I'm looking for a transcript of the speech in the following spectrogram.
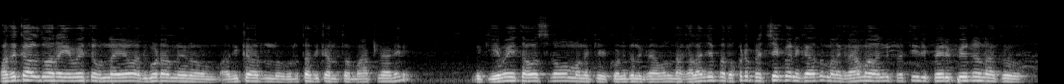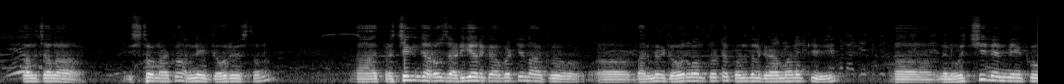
పథకాల ద్వారా ఏవైతే ఉన్నాయో అది కూడా నేను అధికారులు ఉన్నతాధికారులతో మాట్లాడి మీకు ఏమైతే అవసరమో మనకి కొనిదల గ్రామాలు నాకు అలా చెప్పి అది ఒకటి ప్రత్యేకమైన కాదు మన గ్రామాలన్నీ ప్రతిదీ పేరు పేరున నాకు చాలా చాలా ఇష్టం నాకు అన్ని గౌరవిస్తాను. అది ప్రత్యేకించి ఆ రోజు అడిగారు కాబట్టి నాకు దాని మీద గౌరవంతో కొనిదల గ్రామానికి నేను వచ్చి నేను మీకు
